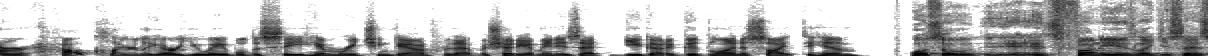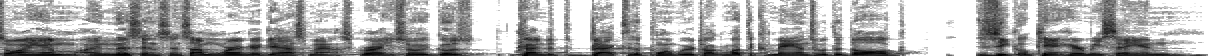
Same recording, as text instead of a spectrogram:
Are how clearly are you able to see him reaching down for that machete? I mean, is that you got a good line of sight to him? Well, so it's funny, is like you say. So I am in this instance, I'm wearing a gas mask, right? So it goes kind of back to the point we were talking about the commands with the dog. Ziko can't hear me saying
